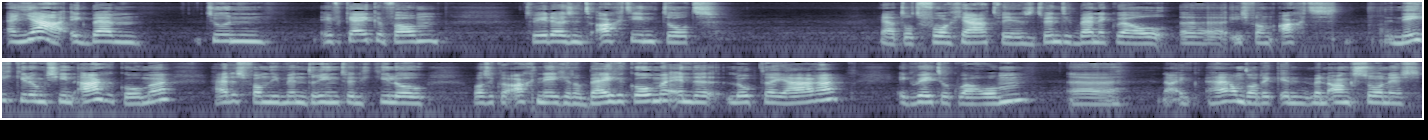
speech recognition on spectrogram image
En ja, ik ben toen, even kijken, van 2018 tot, ja, tot vorig jaar, 2020, ben ik wel uh, iets van 8, 9 kilo misschien aangekomen. Dus van die min 23 kilo was ik weer 8, 9 erbij gekomen in de loop der jaren. Ik weet ook waarom. Uh, nou, ik, omdat ik in mijn angststoornis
